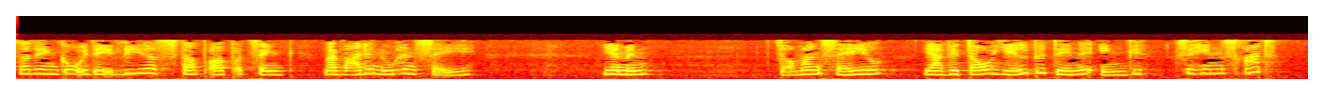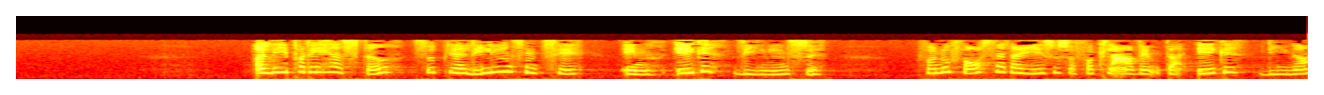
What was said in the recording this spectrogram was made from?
så er det en god idé lige at stoppe op og tænke, hvad var det nu, han sagde? Jamen, dommeren sagde jo, jeg vil dog hjælpe denne enke til hendes ret. Og lige på det her sted, så bliver lignelsen til en ikke-lignelse. For nu fortsætter Jesus at forklare, hvem der ikke ligner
